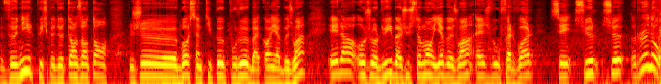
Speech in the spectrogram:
venir puisque de temps en temps je bosse un petit peu pour eux bah, quand il y a besoin. Et là aujourd'hui, bah, justement, il y a besoin et je vais vous faire voir, c'est sur ce Renault.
